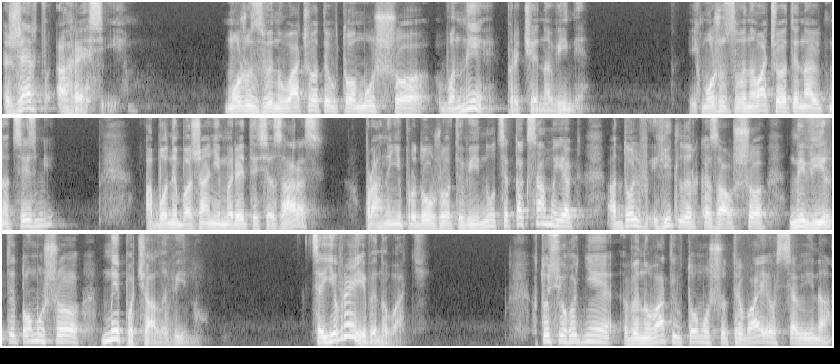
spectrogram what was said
Жертв агресії можуть звинувачувати в тому, що вони причина війни. Їх можуть звинувачувати навіть в нацизмі або небажанні миритися зараз, прагненні продовжувати війну. Це так само, як Адольф Гітлер казав, що не вірте тому, що ми почали війну. Це євреї винуваті. Хто сьогодні винуватий в тому, що триває ось ця війна?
